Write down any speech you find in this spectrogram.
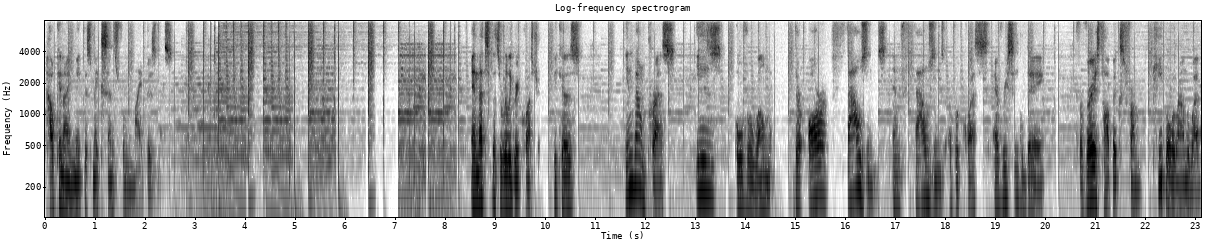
How can I make this make sense for my business? And that's that's a really great question because inbound press is overwhelming. There are thousands and thousands of requests every single day for various topics from people around the web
